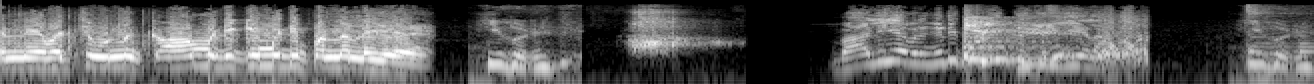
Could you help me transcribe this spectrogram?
என்னைய வச்சு ஒண்ணு காமெடி கிமெடி பண்ணலையே 有人， வழி அவங்கடி பீந்து 人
